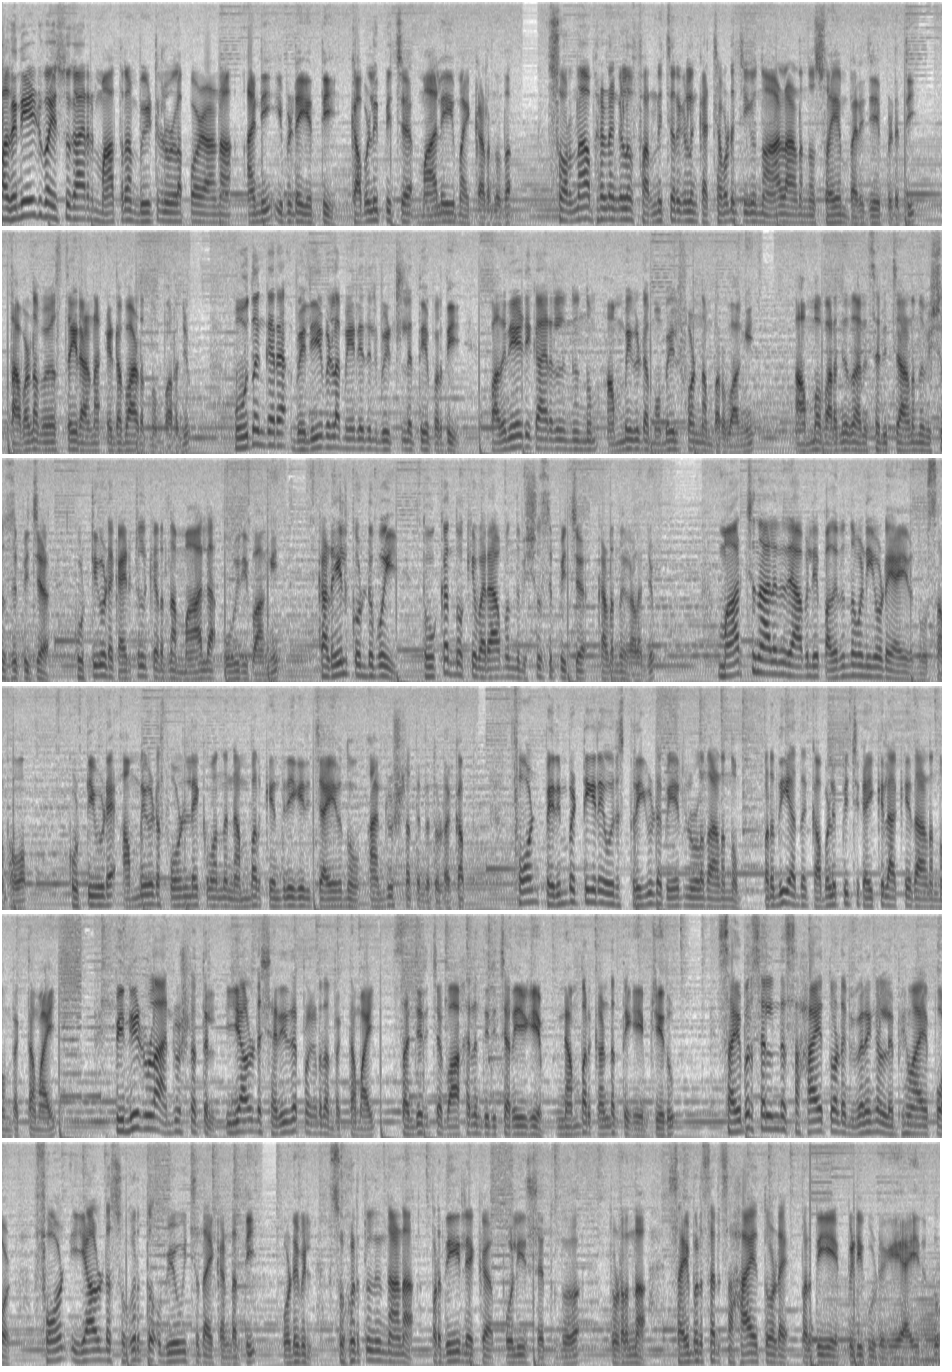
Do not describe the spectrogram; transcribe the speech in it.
പതിനേഴ് വയസ്സുകാരൻ മാത്രം വീട്ടിലുള്ളപ്പോഴാണ് അനി ഇവിടെ എത്തി കബളിപ്പിച്ച് മാലയുമായി കടന്നത്. സ്വർണാഭരണങ്ങളും ഫർണിച്ചറുകളും കച്ചവടം ചെയ്യുന്ന ആളാണെന്ന് സ്വയം പരിചയപ്പെടുത്തി. തവണ വ്യവസ്ഥയിലാണ് ഇടപാടെന്നും പറഞ്ഞു. പൂതങ്കര വലിയ മേലേതിൽ വീട്ടിലെത്തിയ പ്രതി പതിനേഴുകാരിൽ നിന്നും അമ്മയുടെ മൊബൈൽ ഫോൺ നമ്പർ വാങ്ങി. അമ്മ പറഞ്ഞതനുസരിച്ചാണെന്ന് വിശ്വസിപ്പിച്ച് കുട്ടിയുടെ കഴുത്തിൽ കിടന്ന മാല ഊരി വാങ്ങി. കടയിൽ കൊണ്ടുപോയി തൂക്കം നോക്കി വരാമെന്ന് വിശ്വസിപ്പിച്ച് കടന്നു കളഞ്ഞു മാർച്ച് നാലിന് രാവിലെ പതിനൊന്ന് മണിയോടെയായിരുന്നു സംഭവം. കുട്ടിയുടെ അമ്മയുടെ ഫോണിലേക്ക് വന്ന നമ്പർ കേന്ദ്രീകരിച്ചായിരുന്നു അന്വേഷണത്തിന്റെ തുടക്കം. ഫോൺ പെരുമ്പട്ടിയിലെ ഒരു സ്ത്രീയുടെ പേരിലുള്ളതാണെന്നും പ്രതി അത് കബളിപ്പിച്ച് കൈക്കലാക്കിയതാണെന്നും വ്യക്തമായി. പിന്നീടുള്ള അന്വേഷണത്തിൽ ഇയാളുടെ ശരീരപ്രകടനം വ്യക്തമായി. സഞ്ചരിച്ച വാഹനം തിരിച്ചറിയുകയും നമ്പർ കണ്ടെത്തുകയും ചെയ്തു. സൈബർ സെല്ലിന്റെ സഹായത്തോടെ വിവരങ്ങൾ ലഭ്യമായപ്പോൾ ഫോൺ ഇയാളുടെ സുഹൃത്ത് ഉപയോഗിച്ചതായി കണ്ടെത്തി. ഒടുവിൽ സുഹൃത്തിൽ നിന്നാണ് പ്രതിയിലേക്ക് പോലീസ് എത്തുന്നത്. തുടർന്ന് സൈബർ സെൽ സഹായത്തോടെ പ്രതിയെ പിടികൂടുകയായിരുന്നു.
